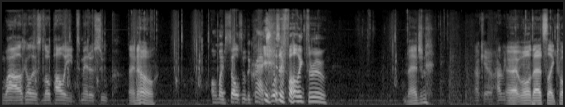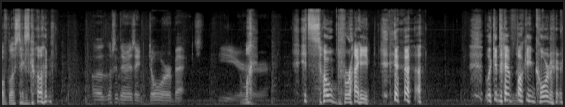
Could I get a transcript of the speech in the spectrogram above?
Wow, look at all this low poly tomato soup. I know. Oh, mine fell through the cracks. These Look. are falling through. Imagine. Okay, how do we? get Alright, out of well, that's like 12 glow sticks gone. Uh, looks like there is a door back here. My- It's so bright. Look at that fucking corner.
